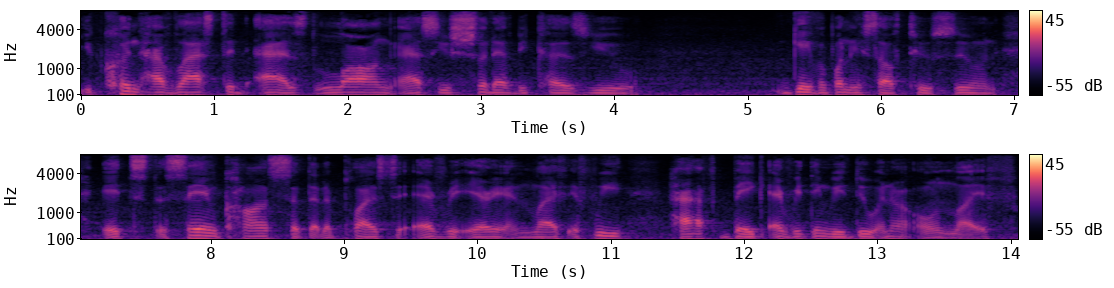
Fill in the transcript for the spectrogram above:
you couldn't have lasted as long as you should have because you gave up on yourself too soon. It's the same concept that applies to every area in life. If we half bake everything we do in our own life,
